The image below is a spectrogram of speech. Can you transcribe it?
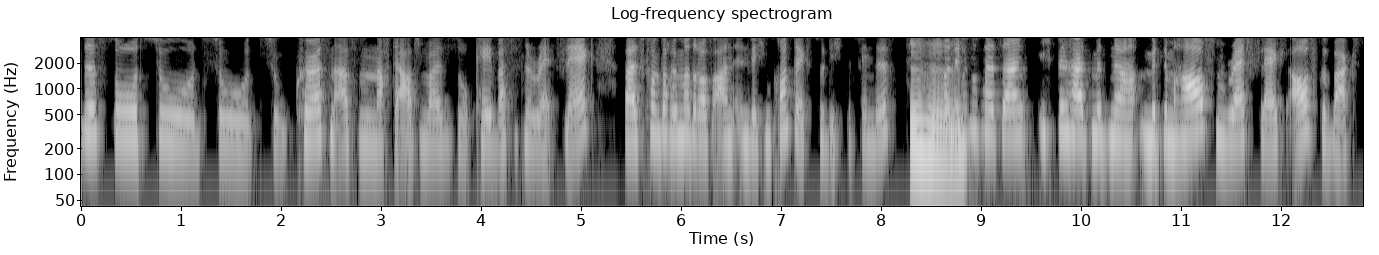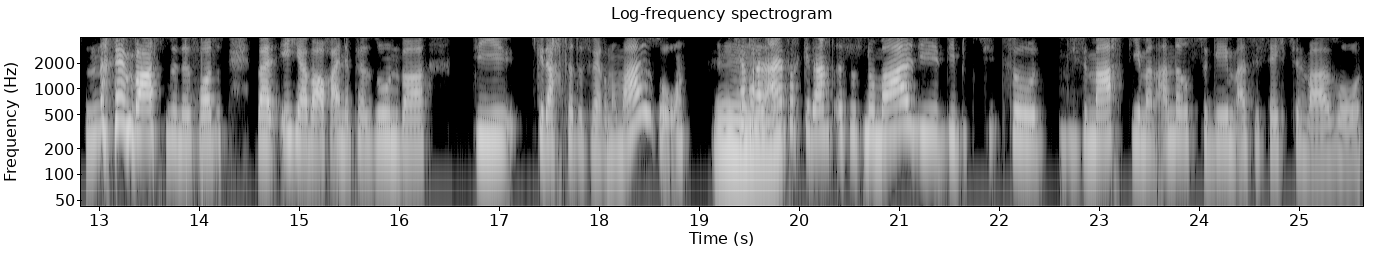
das so zu, zu, zu cursen, also nach der Art und Weise so, okay, was ist eine Red Flag? Weil es kommt auch immer darauf an, in welchem Kontext du dich befindest. Mhm. Und ich muss halt sagen, ich bin halt mit, einer, mit einem Haufen Red Flags aufgewachsen, im wahrsten Sinne des Wortes, weil ich aber auch eine Person war, die gedacht hat, es wäre normal so. Ich habe halt mhm. einfach gedacht, es ist normal, die, die so diese Macht jemand anderes zu geben, als ich 16 war. So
